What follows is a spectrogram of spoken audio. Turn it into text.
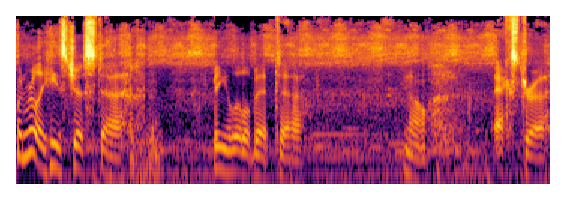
When really he's just uh, being a little bit, uh, you know, extra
